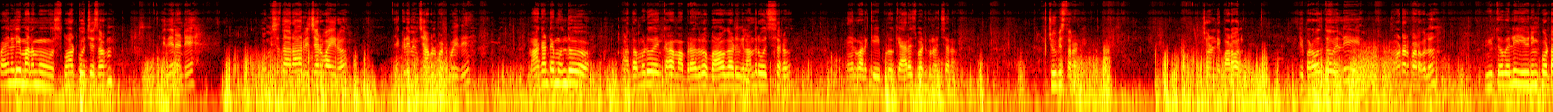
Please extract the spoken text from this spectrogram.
ఫైనలీ మనము స్పాట్కి వచ్చేసాం. ఇదేనండి. వంశధార రిజర్వాయర్. ఎక్కడే మేము చేపలు పట్టుకుపోయేది. మాకంటే ముందు మా తమ్ముడు ఇంకా మా బ్రదరు బావగాడు వీళ్ళందరూ వచ్చేసారు. నేను వాళ్ళకి ఇప్పుడు క్యారేజ్ పట్టుకుని వచ్చాను. చూపిస్తారండి చూడండి పడవలు. ఈ పడవలతో వెళ్ళి మోటార్ పడవలు. వీటితో వెళ్ళి ఈవినింగ్ పూట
